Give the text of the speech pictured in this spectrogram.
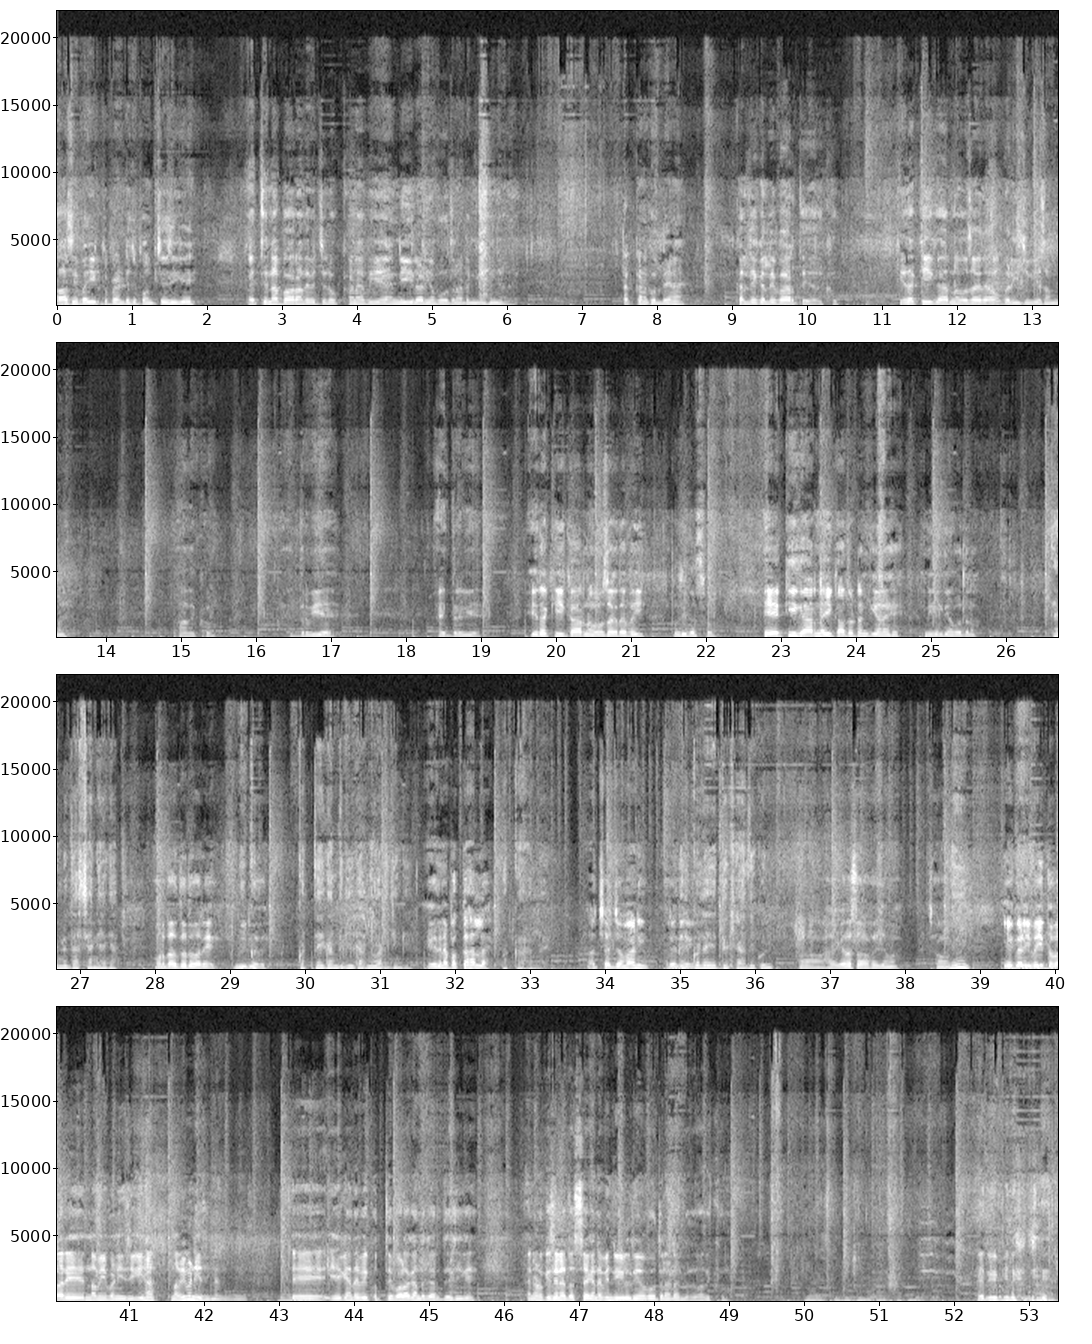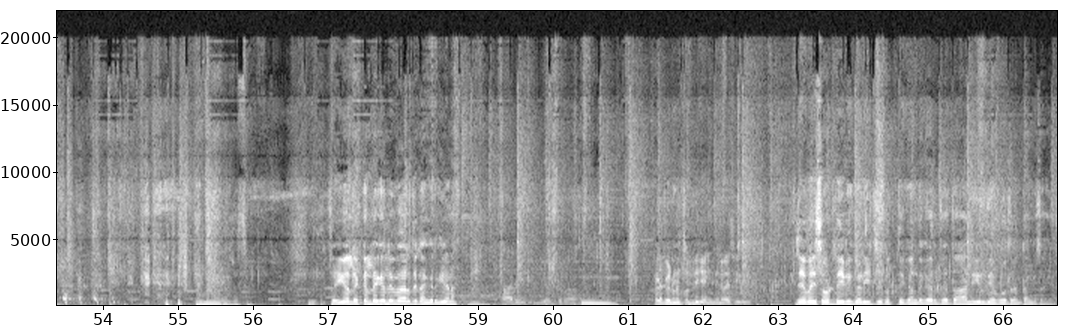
ਆ ਸੀ ਬਾਈ ਇੱਕ ਪਿੰਡ 'ਚ ਪਹੁੰਚੇ ਸੀਗੇ। ਇੱਥੇ ਨਾ 12 ਦੇ ਵਿੱਚ ਲੋਕਾਂ ਨੇ ਵੀ ਇਹ ਨੀਲ ਵਾਲੀਆਂ ਬੋਤਲਾਂ ਟੰਗੀਆਂ ਹੋਈਆਂ ਨੇ। ਢੱਕਣ ਖੁੱਲੇ ਨੇ। ਕੱਲੇ ਕੱਲੇ ਬਾਹਰ ਤੇ ਆ ਦੇਖੋ। ਇਹਦਾ ਕੀ ਕਾਰਨ ਹੋ ਸਕਦਾ? ਉਹ ਗਲੀ 'ਚ ਵੀ ਹੈ ਸਾਹਮਣੇ। ਆ ਦੇਖੋ। ਇੱਧਰ ਵੀ ਹੈ। ਇੱਧਰ ਵੀ ਹੈ। ਇਹਦਾ ਕੀ ਕਾਰਨ ਹੋ ਸਕਦਾ ਬਈ? ਤੁਸੀਂ ਦੱਸੋ। ਇਹ ਕੀ ਕਾਰਨ ਹੈ ਕਾਹਤੋਂ ਟੰਗੀਆਂ ਨੇ ਇਹ ਨੀਲ ਦੀਆਂ ਬੋਤਲਾਂ? ਤੈਨੂੰ ਦੱਸਿਆ ਨਹੀਂ ਹੈਗਾ। ਹੁਣ ਦੱਸ ਦਿਓ ਦੁਬਾਰੇ ਵੀਡੀਓ ਦੇ ਕੁੱਤੇ ਗੰਦਗੀ ਕਰਨ ਹਟ ਜਿੰਗੇ ਇਹਦੇ ਨਾਲ ਪੱਕਾ ਹੱਲ ਹੈ? ਪੱਕਾ ਹੱਲ ਹੈ। ਅੱਛਾ ਜਮਾ ਨਹੀਂ ਰਹਿੰਦੇ। ਬਿਲਕੁਲ ਇਹ ਦਿਖਿਆ ਦੇ ਕੋਈ। ਹਾਂ ਹੈਗਾ ਤਾਂ ਸਾਫ਼ ਹੈ ਜਮਾ। ਨਹੀਂ। ਇਹ ਗਲੀ ਬਈ ਦੁਬਾਰੇ ਨਵੀਂ ਬਣੀ ਸੀਗੀ ਹਾਂ? ਨਵੀਂ ਬਣੀ ਸੀ? ਤੇ ਇਹ ਕਹਿੰਦੇ ਵੀ ਕੁੱਤੇ ਵਾਲਾ ਗੰਦ ਕਰਦੇ ਸੀਗੇ। ਇਹਨਾਂ ਨੂੰ ਕਿਸੇ ਨੇ ਦੱਸਿਆ ਕਹਿੰਦੇ ਵੀ ਨੀਲ ਦੀਆਂ ਬੋਤਲਾਂ ਟੰਗ ਆ ਦੇਖੋ। ਇਹਦੀ ਵੀ ਨੇ ਤੈਨੂੰ ਮੈਂ ਗੱਲ ਦੱਸਾਂ। ਸਹੀ ਗੱਲ ਹੈ ਕੱਲੇ ਕੱਲੇ ਬਾਹਰ ਤੇ ਟੰਗ ਰਹੀਆਂ ਨਾ। ਸਾਰੇ ਕੀ ਉਧਰ ਹੂੰ ਆਹ ਗਲੀ ਚ ਖੁੱਲੇ ਵੀ। ਜਾਂਦੇ ਨੇ ਵੈਸੇ ਵੀ। ਜੇ ਬਈ ਸੋਡੀ ਵੀ ਗਲੀ 'ਚ ਕੁੱਤੇ ਗੰਦ ਕਰਦੇ ਤਾਂ ਆਹ ਨੀਲ ਦੀਆਂ ਬੋਤਲਾਂ ਟੰਗ ਸਕਦੇ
